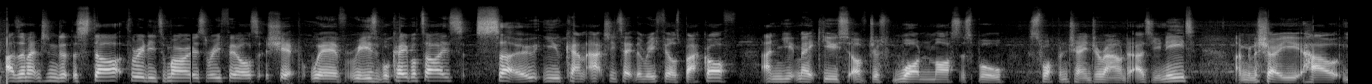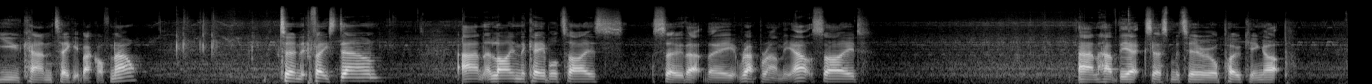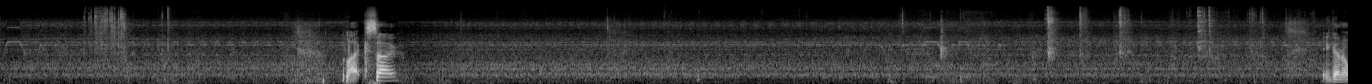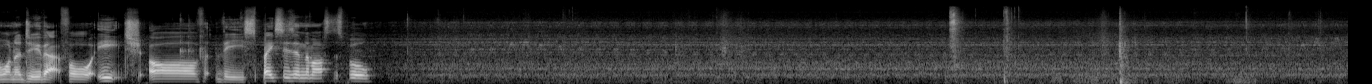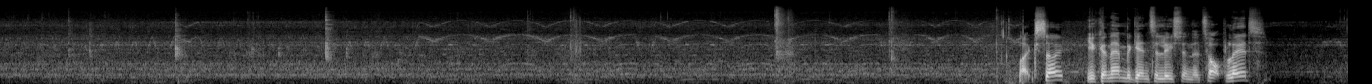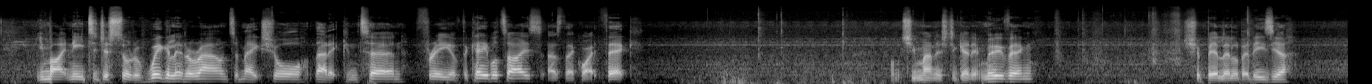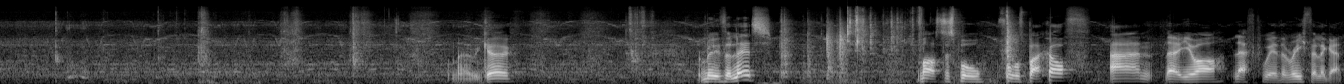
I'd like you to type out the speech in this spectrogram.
As I mentioned at the start, 3D Tomorrow's refills ship with reusable cable ties, so you can actually take the refills back off and you make use of just one master spool, swap and change around as you need. I'm going to show you how you can take it back off now. Turn it face down and align the cable ties so that they wrap around the outside and have the excess material poking up like so. You're going to want to do that for each of the spaces in the master spool. Like so. You can then begin to loosen the top lid. You might need to just sort of wiggle it around to make sure that it can turn free of the cable ties as they're quite thick. Once you manage to get it moving, should be a little bit easier. There we go. Remove the lid. Master spool falls back off and there you are left with a refill again.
